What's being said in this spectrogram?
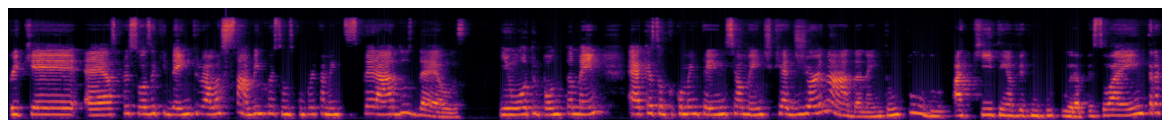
porque é, as pessoas aqui dentro elas sabem quais são os comportamentos esperados delas. E um outro ponto também é a questão que eu comentei inicialmente, que é de jornada, né? Então, tudo aqui tem a ver com cultura. A pessoa entra,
